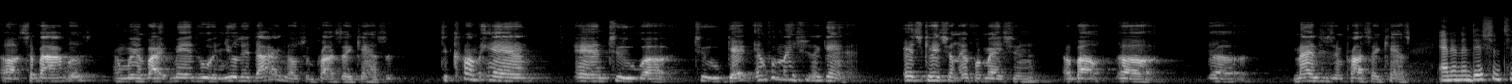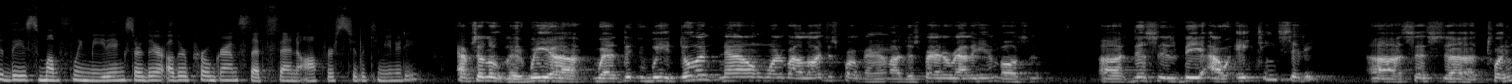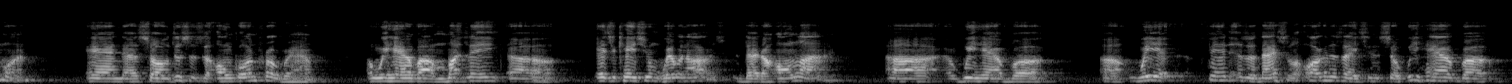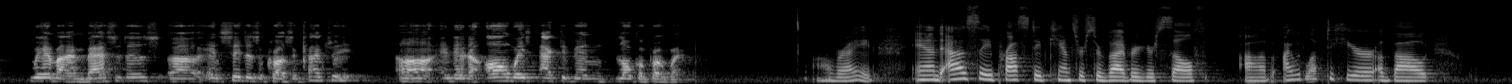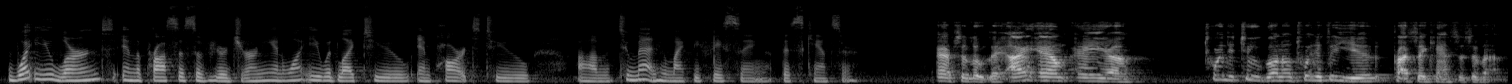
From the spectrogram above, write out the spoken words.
uh, survivors and we invite men who are newly diagnosed with prostate cancer to come in and to uh, to get information again, educational information about uh, uh, managing prostate cancer. And in addition to these monthly meetings, are there other programs that PHEN offers to the community? Absolutely. We uh, we're, we're doing now one of our largest programs, our Disparity Rally here in Boston. Uh, this is be our 18th city uh, since uh, 21. And uh, so this is an ongoing program. We have our monthly uh, education webinars that are online. we have, we, PHEN is a national organization, so we have, we have our ambassadors in cities across the country and that are always active in local programs. All right. And as a prostate cancer survivor yourself, uh, I would love to hear about what you learned in the process of your journey and what you would like to impart to, um, to men who might be facing this cancer. Absolutely. I am a uh, 22, going on 23 year prostate cancer survivor.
